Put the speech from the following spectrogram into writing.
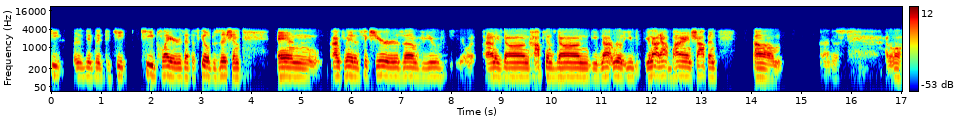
keep uh, to, to keep key players at the skilled position. And I'm committed to six years of you've you know, Clowney's gone, Hopkins gone. You've not really you you're not out buying shopping. Um, I just, I don't know.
